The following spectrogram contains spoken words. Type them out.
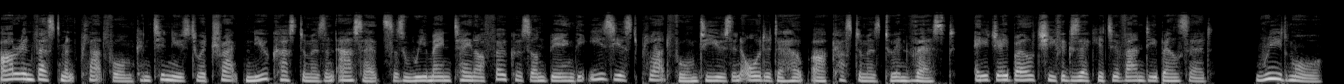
Our investment platform continues to attract new customers and assets as we maintain our focus on being the easiest platform to use in order to help our customers to invest, AJ Bell Chief Executive Andy Bell said. Read more.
